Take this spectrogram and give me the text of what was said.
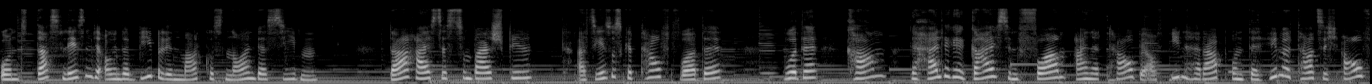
Und das lesen wir auch in der Bibel in Markus 9, Vers 7. Da heißt es zum Beispiel, als Jesus getauft wurde, wurde kam der Heilige Geist in Form einer Taube auf ihn herab und der Himmel tat sich auf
